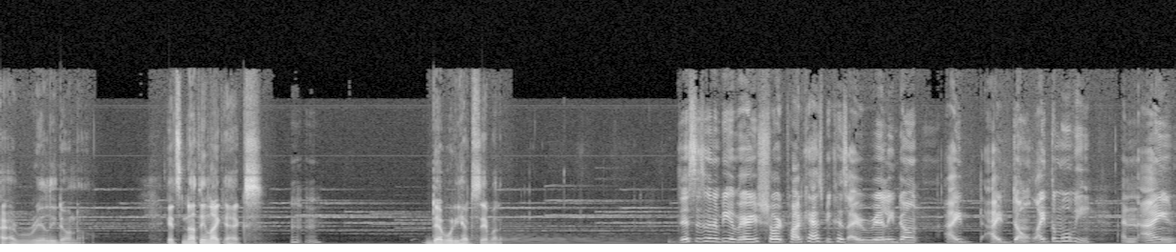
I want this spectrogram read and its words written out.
I, I really don't know. It's nothing like X. mm-mm. Deb, what do you have to say about it? this is gonna be a very short podcast because I really don't, I I don't like the movie, and I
